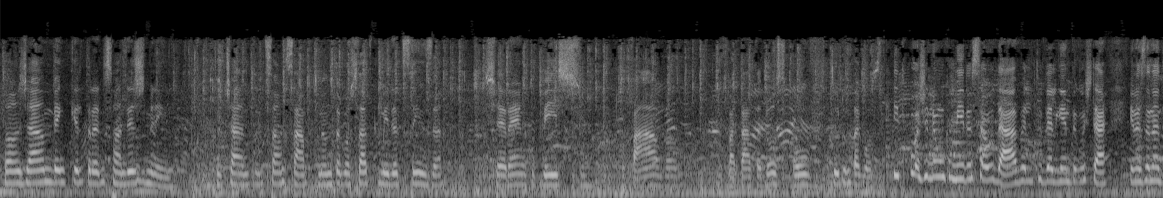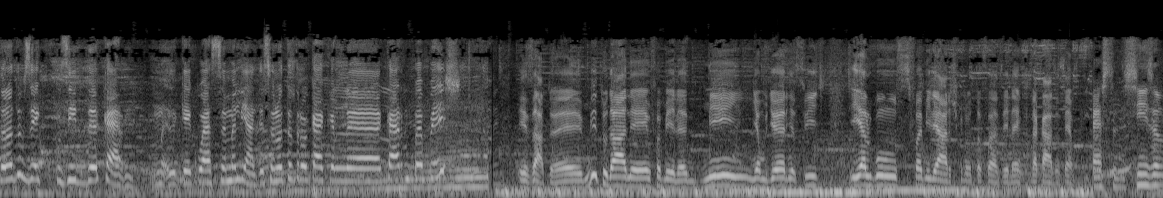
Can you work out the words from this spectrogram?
Então já bem aquela tradição desde menino. Já a tradição sabe, não está gostado de comida de cinza. Xerenco, peixe, pava, batata doce, couve, tudo não está gosto. E depois ele é uma comida saudável, tudo alguém está gostar. E na San Antônio tu fazer cozido de carne, que é quase semelhante. Se não te trocar aquela carne para peixe. Exato, é me estudar em família, minha mulher, minhas filhas e alguns familiares que não estão fazendo né, na casa sempre. Festa de cinza,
